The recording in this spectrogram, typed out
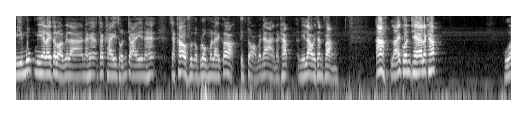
มีมุกมีอะไรตลอดเวลานะฮะถ้าใครสนใจนะฮะจะเข้าฝึกอบรมอะไรก็ติดต่อมาได้นะครับ อันนี้เล่าให้ท่านฟัง อะหลายคนแชร์แล้วครับ หัว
